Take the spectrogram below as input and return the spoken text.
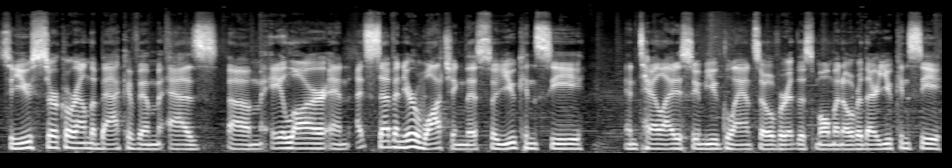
So you circle around the back of him as um, Alar and uh, Seven, you're watching this, so you can see, and Tail, I'd assume you glance over at this moment over there. You can see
